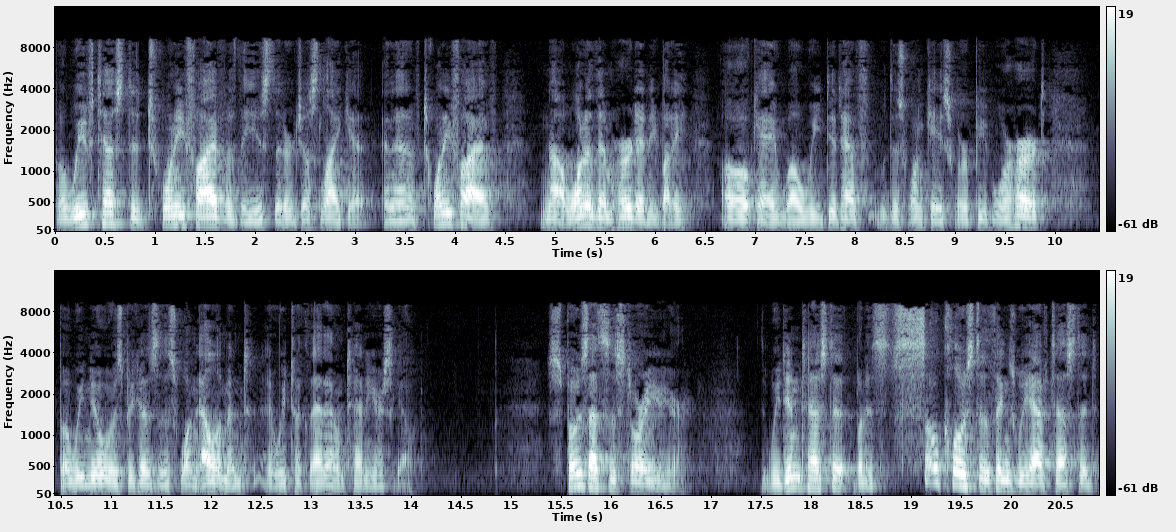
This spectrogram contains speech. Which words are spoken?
but we've tested 25 of these that are just like it. And out of 25, not one of them hurt anybody. Oh, okay, well, we did have this one case where people were hurt, but we knew it was because of this one element, and we took that out 10 years ago. Suppose that's the story you hear. We didn't test it, but it's so close to the things we have tested,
